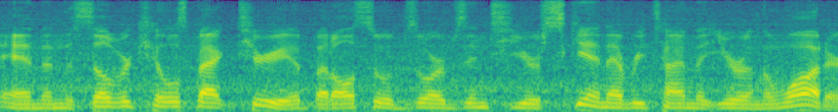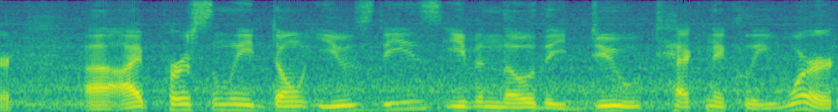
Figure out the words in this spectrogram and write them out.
and then the silver kills bacteria, but also absorbs into your skin every time that you're in the water. Uh, I personally don't use these, even though they do technically work,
